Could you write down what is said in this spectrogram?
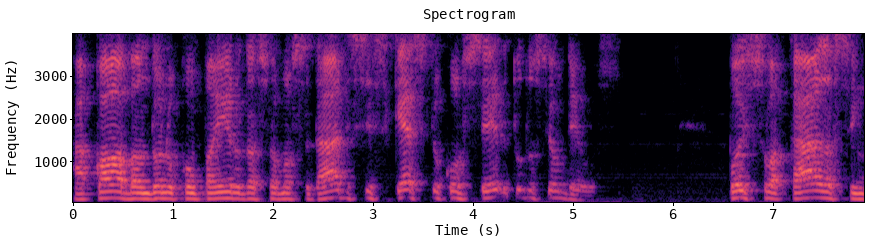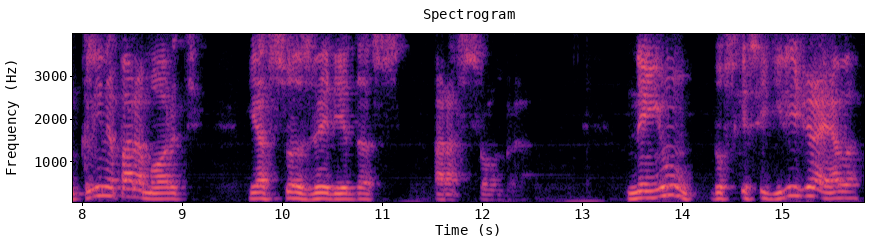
a qual abandona o companheiro da sua mocidade, se esquece do concerto do seu Deus, pois sua casa se inclina para a morte e as suas veredas para a sombra nenhum dos que se dirige a ela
